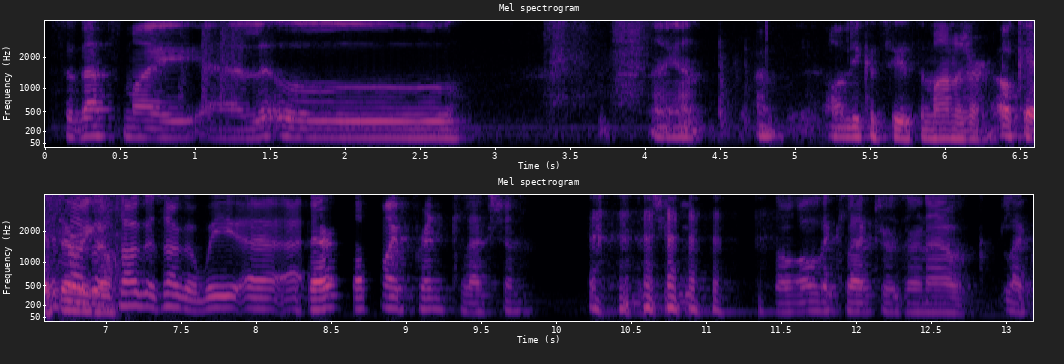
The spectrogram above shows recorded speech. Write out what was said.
So that's my uh, little. Hang on. All you can see is the monitor. Okay, It's there we good. go. It's all good. It's all good. We. Uh, So there, that's my print collection. in the tubes. so all the collectors are now like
